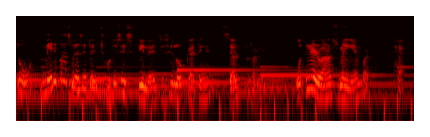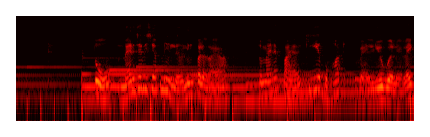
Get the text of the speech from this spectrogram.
तो मेरे पास वैसे तो एक छोटी सी स्किल है, जिसे लोग कहते हैं सेल्फ लर्निंग उतने एडवांस नहीं है बट है। तो मैंने जब इसे अपनी लर्निंग पर लगाया तो मैंने पाया कि ये बहुत वैल्यूबल है। लाइक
